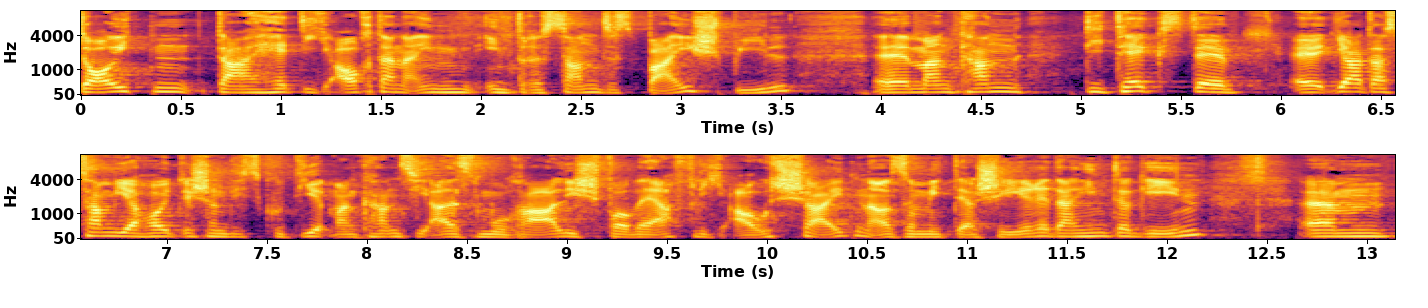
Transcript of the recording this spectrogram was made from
deuten. Da hätte ich auch dann ein interessantes Beispiel. Äh, man kann die Texte, äh, ja, das haben wir heute schon diskutiert, man kann sie als moralisch verwerflich ausscheiden, also mit der Schere dahinter gehen. Ähm,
